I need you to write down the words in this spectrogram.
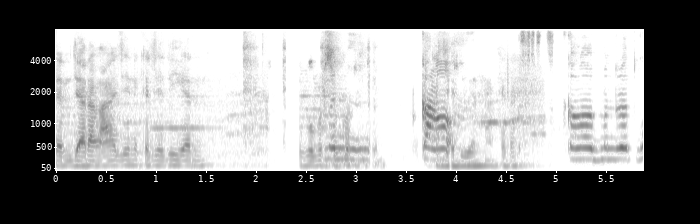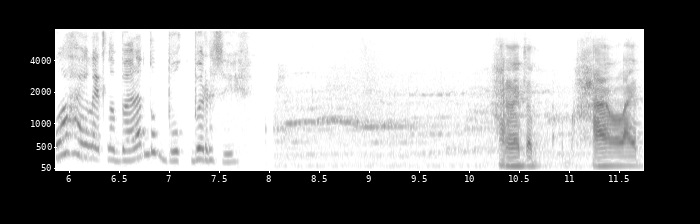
Dan jarang aja ini kejadian. Gue bersyukur Men- kalau kejadian akhirnya. kalau menurut gua highlight lebaran tuh bukber sih. Highlight highlight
